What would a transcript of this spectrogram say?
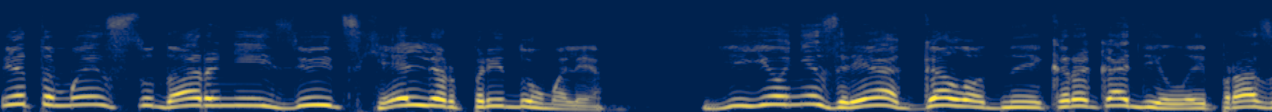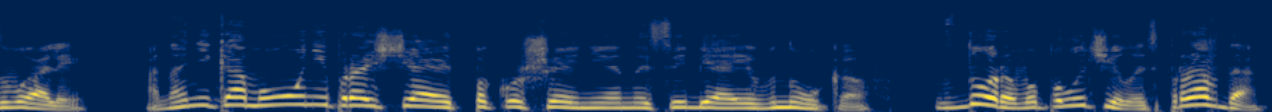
«Это мы с сударыней Зюицхеллер придумали. Ее не зря голодные крокодилы прозвали. Она никому не прощает покушение на себя и внуков. Здорово получилось, правда?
